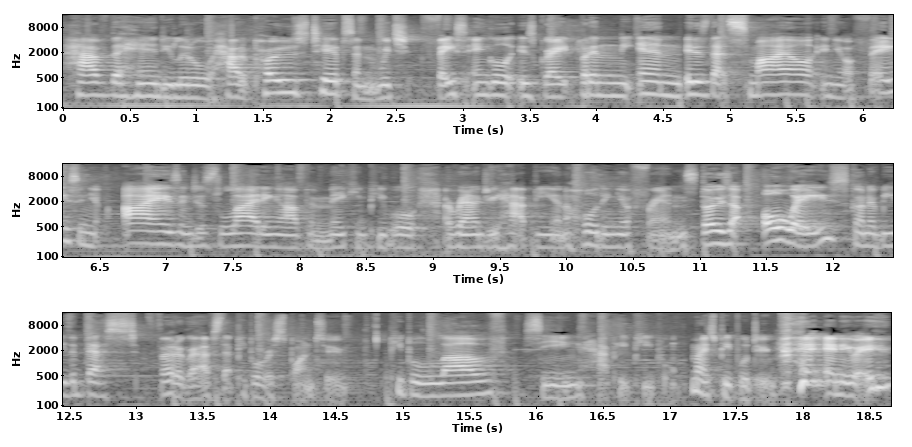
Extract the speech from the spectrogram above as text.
Have the handy little how to pose tips and which face angle is great. But in the end, it is that smile in your face and your eyes and just lighting up and making people around you happy and holding your friends. Those are always gonna be the best photographs that people respond to People love seeing happy people. Most people do. anyway,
